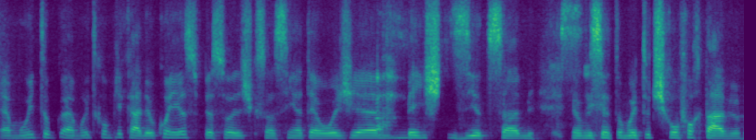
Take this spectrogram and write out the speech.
é muito, é muito complicado. Eu conheço pessoas que são assim até hoje, é ah. bem esquisito, sabe? Eu, eu me sinto muito desconfortável.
